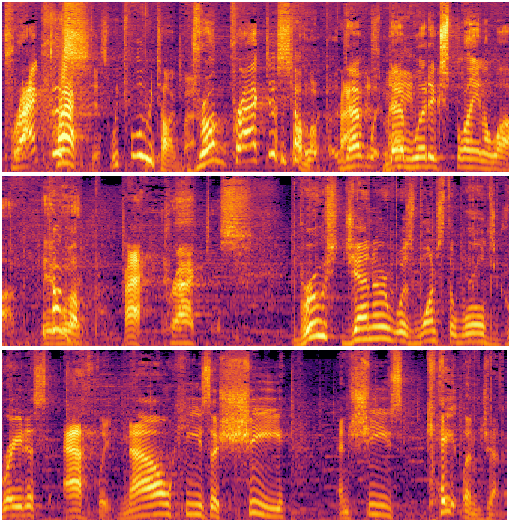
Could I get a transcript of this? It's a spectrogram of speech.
practice? Practice. Which what are we talking about? Drunk practice? We're talking about that, practice, would- that would explain a lot. We're talking would. about practice. practice. Bruce Jenner was once the world's greatest athlete. Now he's a she, and she's Caitlyn Jenner.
